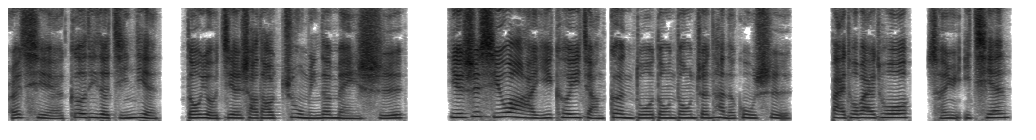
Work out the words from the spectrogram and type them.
而且各地的景点都有介绍到著名的美食，也是希望阿姨可以讲更多东东侦探的故事，拜托拜托，成语一千，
